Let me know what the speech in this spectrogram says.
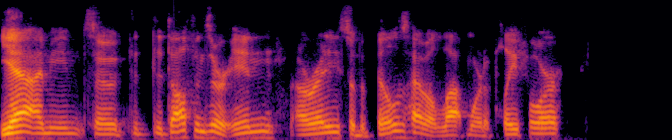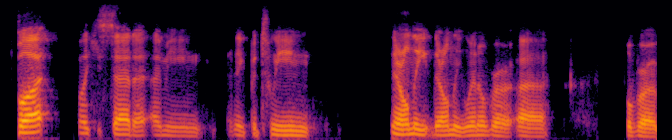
Yeah, I mean, so the, the Dolphins are in already, so the Bills have a lot more to play for. But like you said, I, I mean, I think between their only their only win over uh over a,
